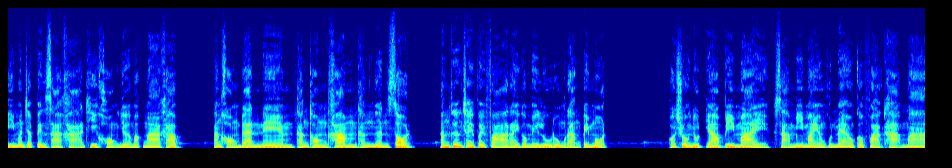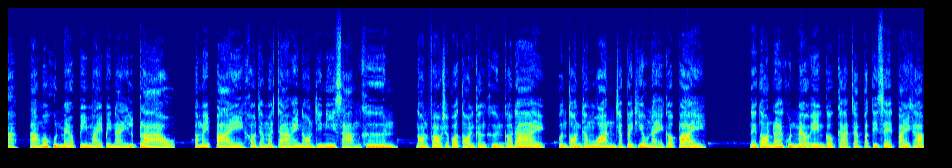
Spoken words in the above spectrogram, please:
นี้มันจะเป็นสาขาที่ของเยอะมากๆครับ ทั้งของแบรนด์เนม ทั้งทองคำทั้งเงินสด ทั้งเครื่องใช้ไฟฟ้าอะไรก็ไม่รู้รุงรังไปหมด พอช่วงหยุดยาวปีใหม่ สามีใหม่ของคุณแมวก็ฝากถามมา ถามว่าคุณแมวปีใหม่ไปไหนหรือเปล่า ถ้าไม่ไปเขาจะมาจ้างให้นอนที่นี่สามคืน นอนเฝ้าเฉพาะตอนกลางคืนก็ได้ ส่วนตอนกลางวันจะไปเที่ยวไหนก็ไป ในตอนแรกคุณแมวเองก็กะจะปฏิเสธไปครับ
